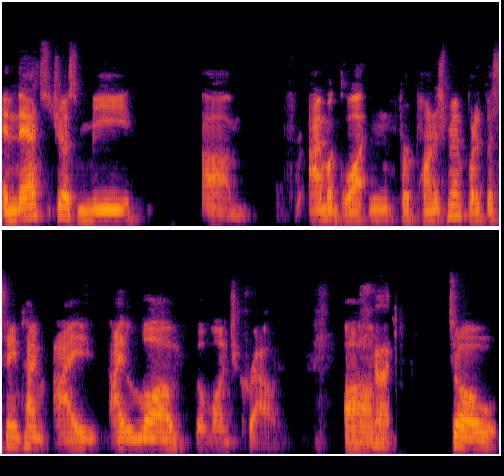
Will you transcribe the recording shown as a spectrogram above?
and that's just me. Um, I'm a glutton for punishment, but at the same time, I I love the lunch crowd. Um, Okay. So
